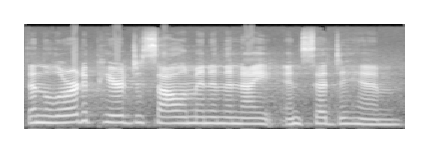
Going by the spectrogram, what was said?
Then the Lord appeared to Solomon in the night and said to him,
